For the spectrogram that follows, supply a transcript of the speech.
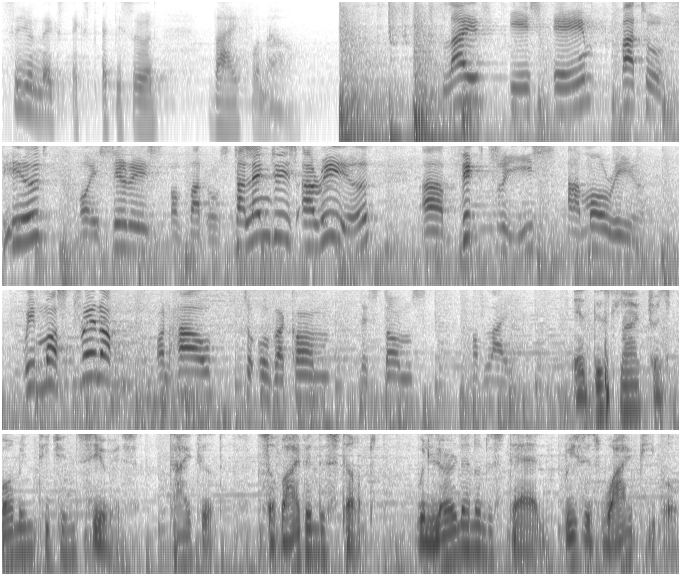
See you next episode. Bye for now. Life is a battlefield or a series of battles. Challenges are real, uh, victories are more real. We must train up on how to overcome the storms of life. In this life transforming teaching series titled Surviving the Storms, we learn and understand reasons why people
